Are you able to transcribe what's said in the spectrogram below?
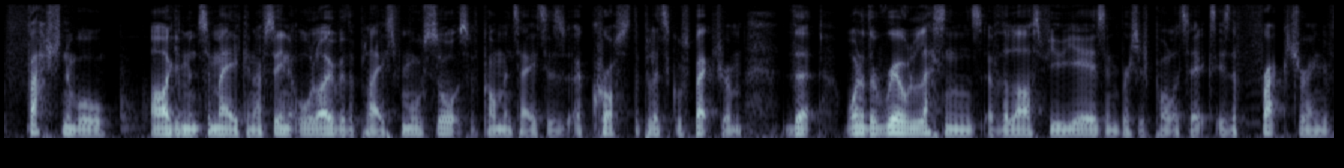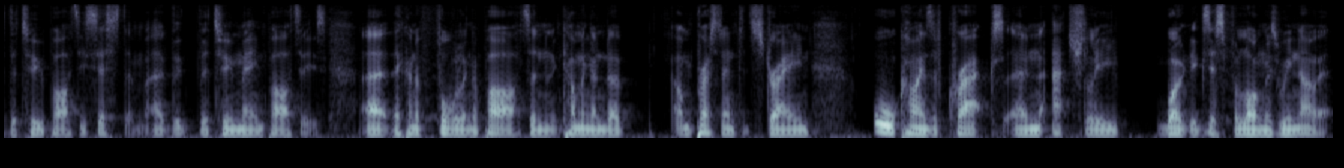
fashionable argument to make, and I've seen it all over the place from all sorts of commentators across the political spectrum. That one of the real lessons of the last few years in British politics is the fracturing of the two party system, uh, the, the two main parties. Uh, they're kind of falling apart and coming under unprecedented strain, all kinds of cracks, and actually won't exist for long as we know it.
